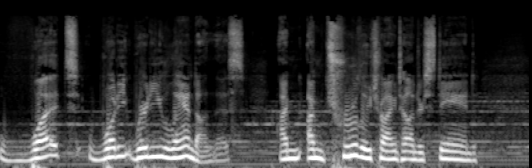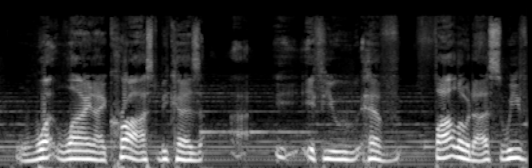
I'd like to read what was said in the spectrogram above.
what, what, do you, where do you land on this? I'm, I'm truly trying to understand what line I crossed because uh, if you have followed us, we've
